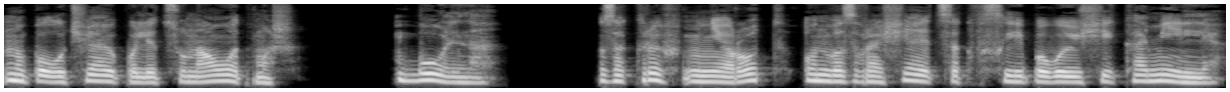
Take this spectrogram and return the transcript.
но получаю по лицу наотмашь. Больно. Закрыв мне рот, он возвращается к вслипывающей Камилле.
